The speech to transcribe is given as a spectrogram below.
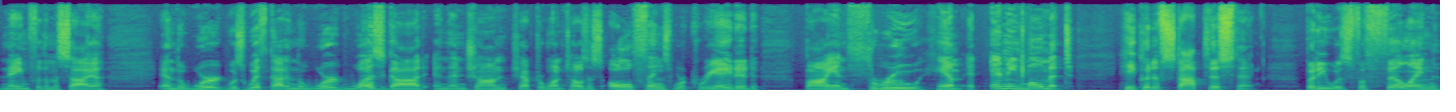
name for the Messiah. And the Word was with God, and the Word was God. And then John chapter 1 tells us all things were created by and through Him. At any moment, He could have stopped this thing, but He was fulfilling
